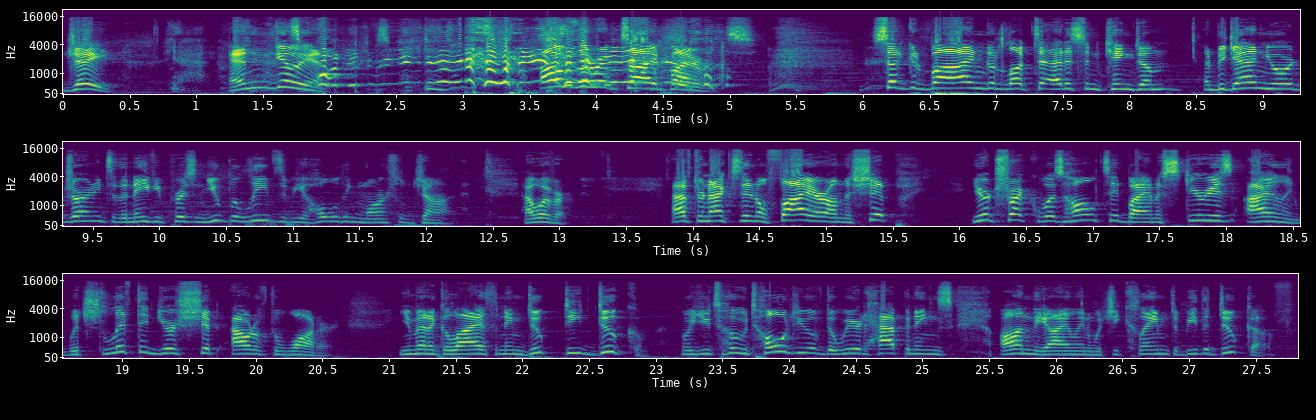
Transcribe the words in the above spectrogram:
Jay, Yeah. and Gillion of the Riptide Pirates said goodbye and good luck to Edison Kingdom and began your journey to the Navy prison you believed to be holding Marshal John. However, after an accidental fire on the ship, your trek was halted by a mysterious island which lifted your ship out of the water. You met a Goliath named Duke D. Dukem, who, you who told you of the weird happenings on the island which he claimed to be the Duke of.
